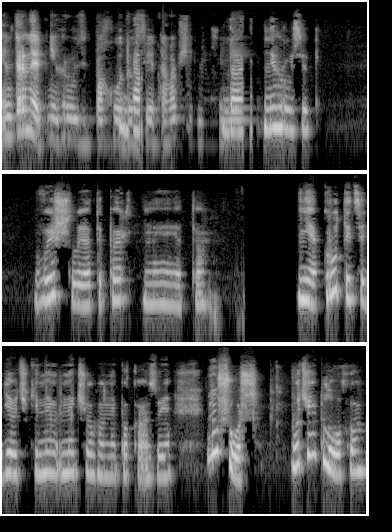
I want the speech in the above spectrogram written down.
Інтернет не грузить, походу, Да. Світа, взагалі нічого Да, не... не грузить. Вийшли, а тепер не это. Ні, крутиться, дівчатки, ни, нічого не показує. Ну що ж, очень плохо.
